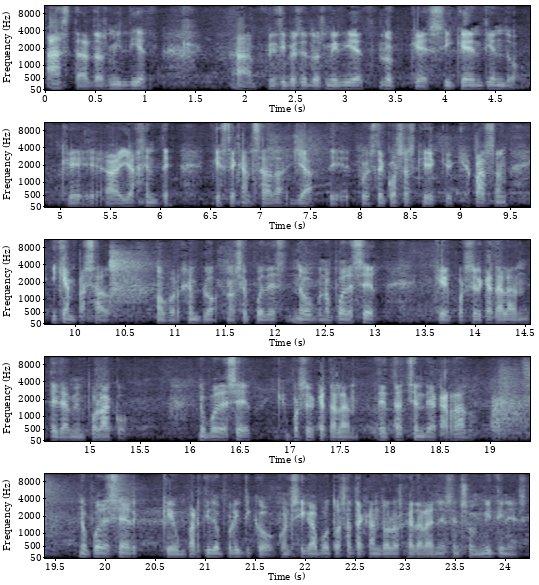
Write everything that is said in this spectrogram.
hasta el 2010 a principios del 2010 lo que sí que entiendo que haya gente que esté cansada ya de pues de cosas que, que, pasan y que han pasado. Como por ejemplo no se puede no, no puede ser que por ser catalán te llamen polaco. No puede ser que por ser catalán te tachen de agarrado. No puede ser que un partido político consiga votos atacando a los catalanes en sus mítines,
